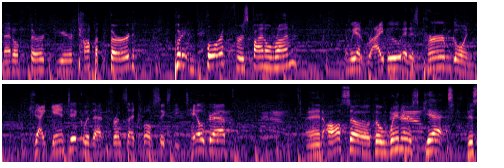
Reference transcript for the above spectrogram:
metal, third gear, top of third, put it in fourth for his final run. And we had Raibu and his perm going gigantic with that frontside 1260 tail grab. And also, the winners get this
